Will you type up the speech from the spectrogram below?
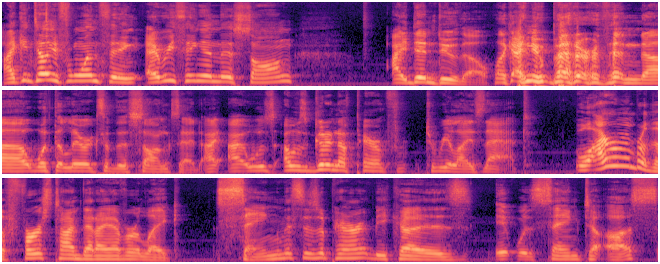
I can tell you for one thing, everything in this song, I didn't do though. Like I knew better than uh, what the lyrics of this song said. I, I was I was a good enough parent f to realize that. Well, I remember the first time that I ever like sang this as a parent because it was sang to us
